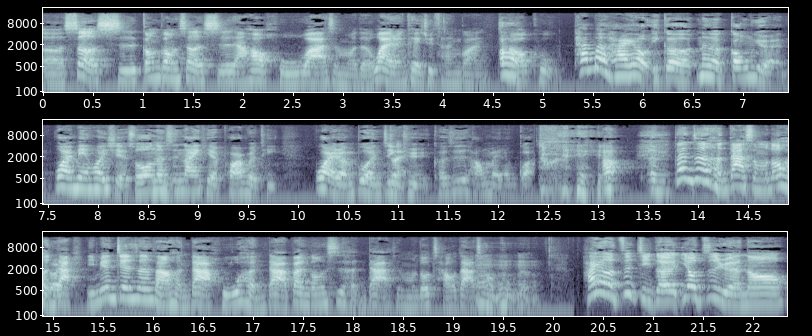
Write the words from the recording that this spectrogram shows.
呃设施，公共设施，然后湖啊什么的，外人可以去参观，超酷。哦、他们还有一个那个公园，外面会写说那是 Nike 的 property，、嗯、外人不能进去，可是好像没人管。对。啊，嗯，但真的很大，什么都很大，对。里面健身房很大，湖很大，办公室很大，什么都超大超酷的。嗯嗯嗯还有自己的幼稚园哦！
